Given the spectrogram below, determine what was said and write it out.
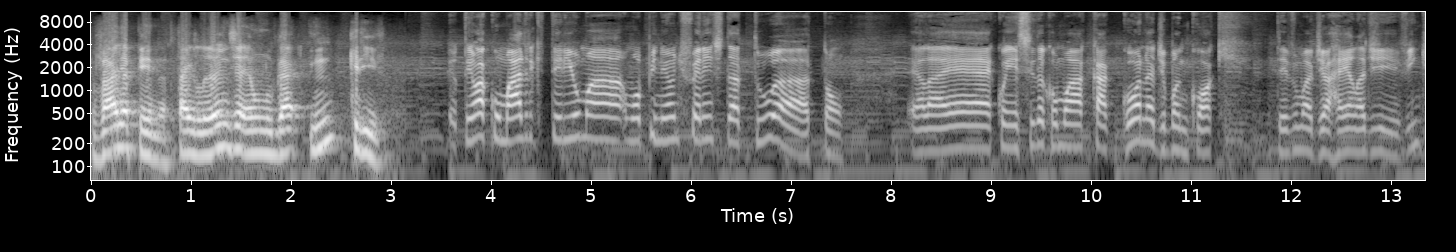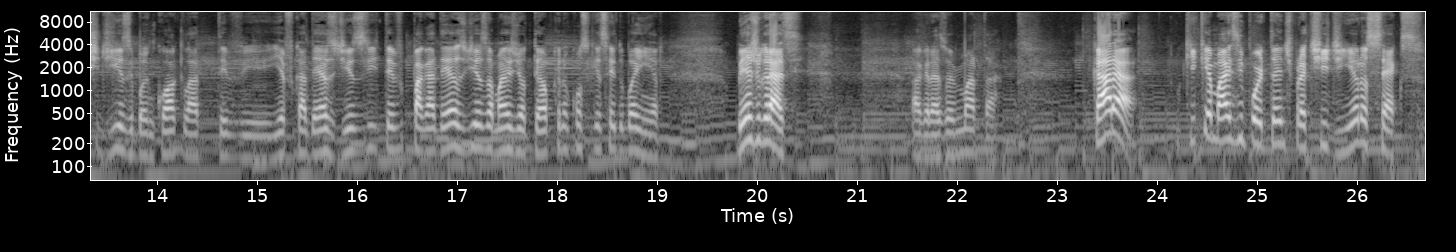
vale a pena. Tailândia é um lugar incrível. Eu tenho uma comadre que teria uma, uma opinião diferente da tua, Tom. Ela é conhecida como a cagona de Bangkok teve uma diarreia lá de 20 dias em Bangkok, lá teve ia ficar 10 dias e teve que pagar 10 dias a mais de hotel porque não conseguia sair do banheiro. Beijo, Grazi. A Grazi vai me matar. Cara, o que, que é mais importante para ti, dinheiro ou sexo?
